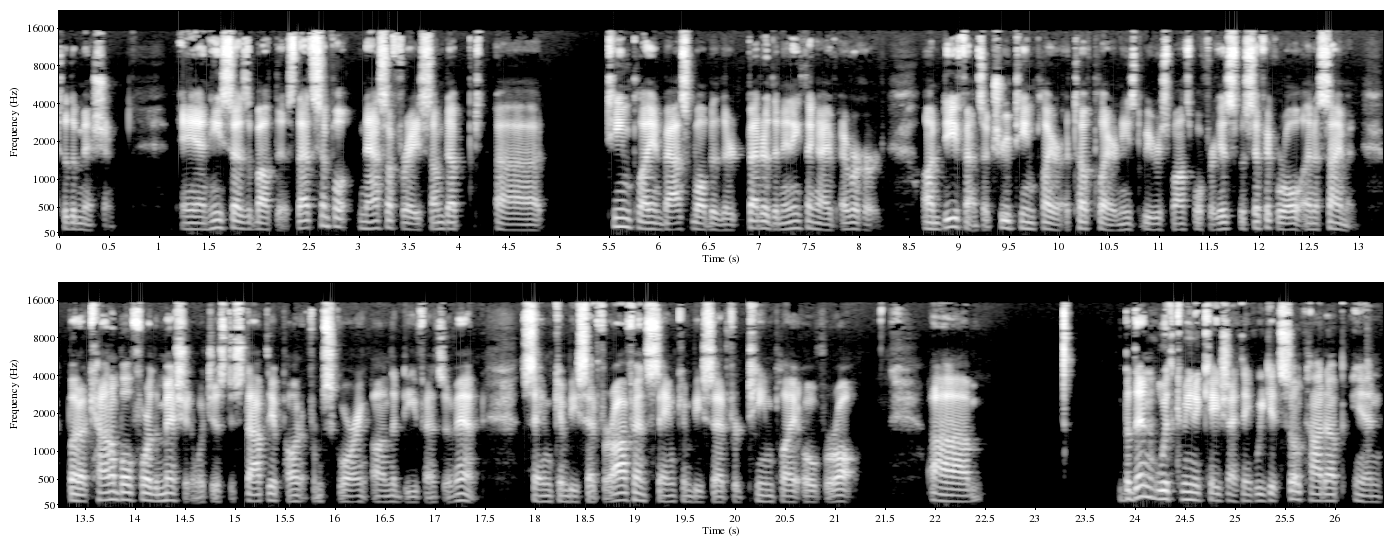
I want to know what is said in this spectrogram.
to the mission. And he says about this that simple NASA phrase summed up uh, team play in basketball better than anything I've ever heard. On defense, a true team player, a tough player, needs to be responsible for his specific role and assignment, but accountable for the mission, which is to stop the opponent from scoring on the defensive end. Same can be said for offense, same can be said for team play overall. Um, but then with communication, I think we get so caught up in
